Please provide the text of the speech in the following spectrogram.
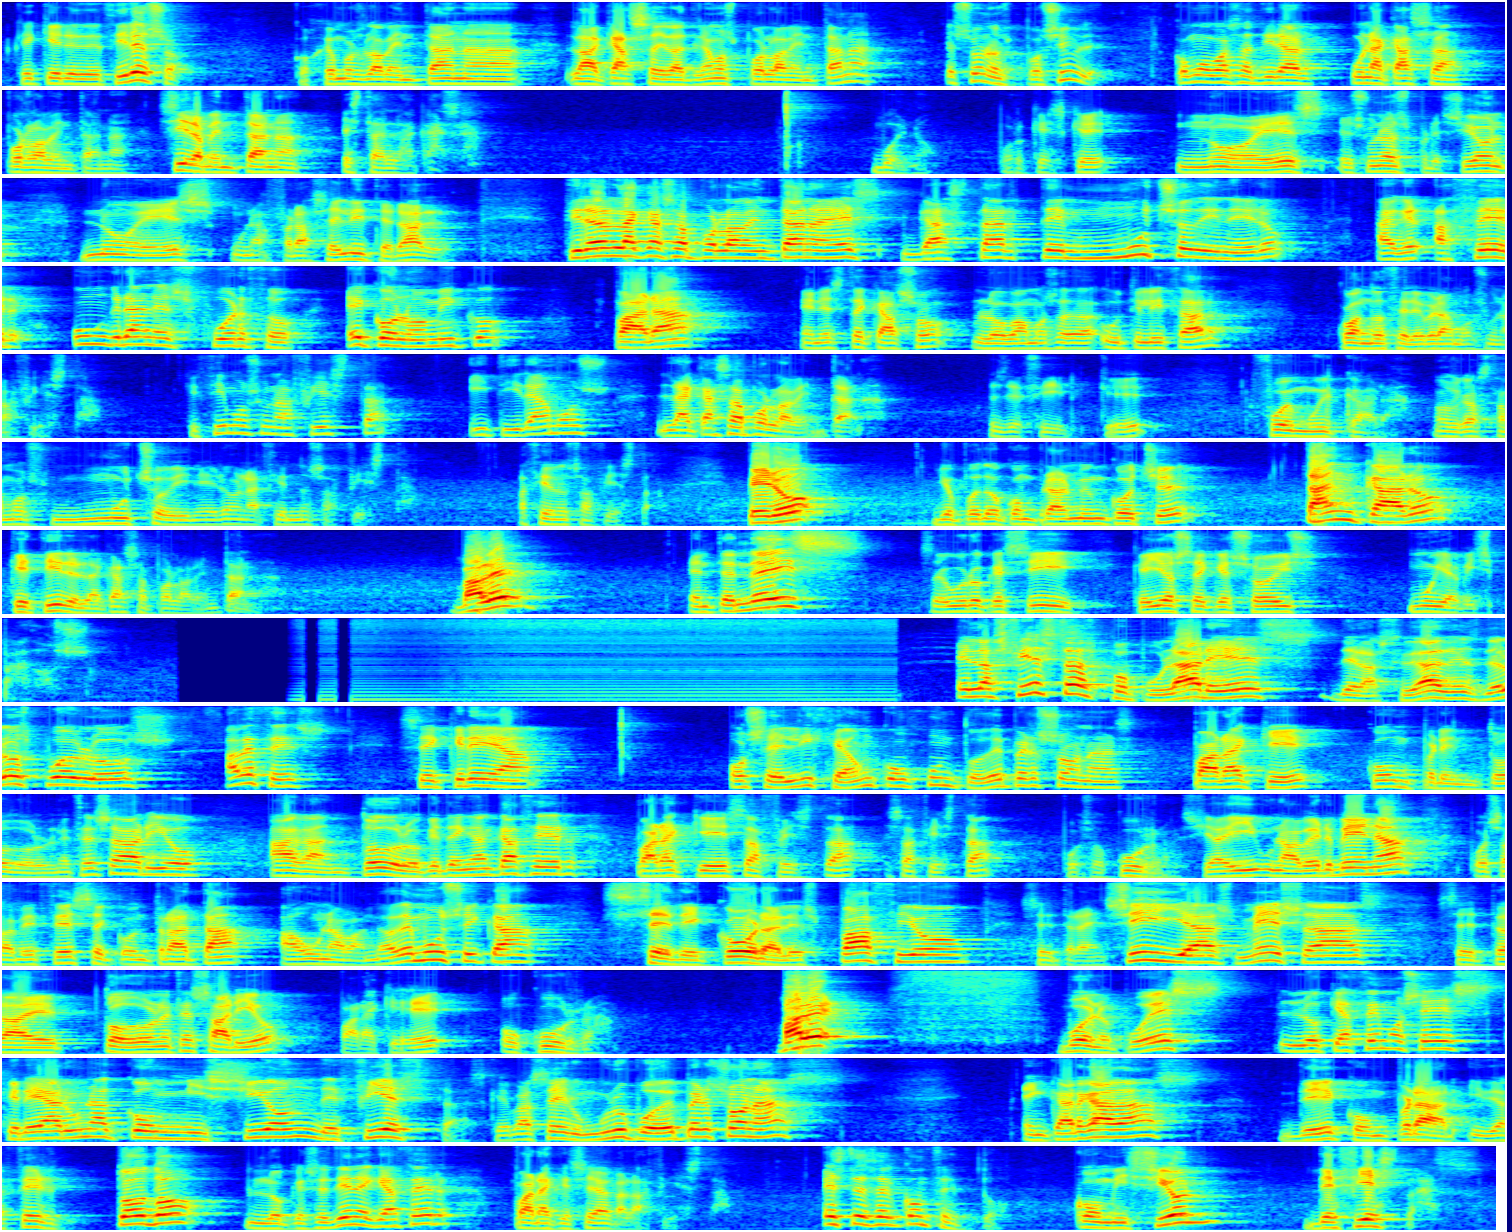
¿Qué quiere decir eso? ¿Cogemos la ventana, la casa y la tiramos por la ventana? Eso no es posible. ¿Cómo vas a tirar una casa por la ventana si la ventana está en la casa? Bueno, porque es que no es, es una expresión, no es una frase literal. Tirar la casa por la ventana es gastarte mucho dinero, hacer un gran esfuerzo económico para, en este caso, lo vamos a utilizar cuando celebramos una fiesta. Hicimos una fiesta y tiramos la casa por la ventana, es decir, que fue muy cara, nos gastamos mucho dinero en haciendo esa fiesta, haciendo esa fiesta. Pero yo puedo comprarme un coche tan caro que tire la casa por la ventana, ¿vale? ¿Entendéis? Seguro que sí, que yo sé que sois muy avispados. En las fiestas populares de las ciudades, de los pueblos, a veces se crea o se elige a un conjunto de personas para que compren todo lo necesario, hagan todo lo que tengan que hacer para que esa fiesta, esa fiesta pues ocurra. Si hay una verbena, pues a veces se contrata a una banda de música, se decora el espacio, se traen sillas, mesas, se trae todo lo necesario para que ocurra. ¿Vale? Bueno, pues lo que hacemos es crear una comisión de fiestas, que va a ser un grupo de personas encargadas de comprar y de hacer todo lo que se tiene que hacer para que se haga la fiesta. Este es el concepto, comisión de fiestas.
